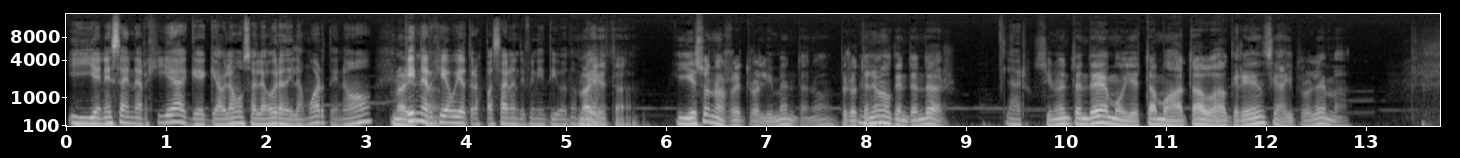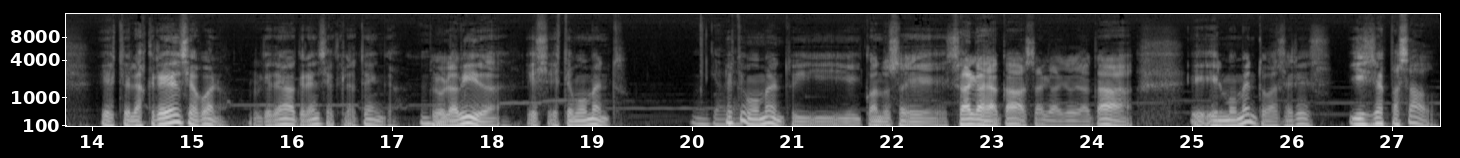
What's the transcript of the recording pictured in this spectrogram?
y en esa energía que, que hablamos a la hora de la muerte, ¿no? Ahí ¿Qué está. energía voy a traspasar en definitiva también? Ahí está. Y eso nos retroalimenta, ¿no? Pero tenemos que entender. Claro. Si no entendemos y estamos atados a creencias, hay problemas. Este, las creencias, bueno, el que tenga creencias que la tenga. Pero la vida es este momento. Este momento. Y, y cuando se, salgas de acá, salga yo de acá, eh, el momento va a ser ese. Y ya es pasado.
